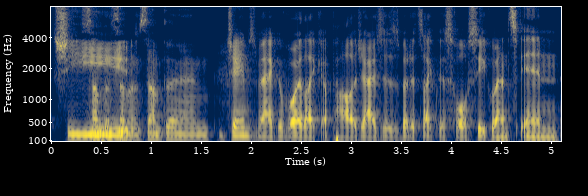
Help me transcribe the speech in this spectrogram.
she something, something, something. James McAvoy like apologizes, but it's like this whole sequence in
